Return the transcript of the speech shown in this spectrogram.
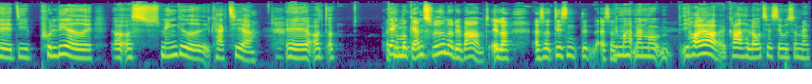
øh, de polerede og, og sminkede karakterer. Øh, og, og og Den- du må gerne svede, når det er varmt. Eller, altså, det er sådan, det, altså, vi må, man må i højere grad have lov til at se ud, som man,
